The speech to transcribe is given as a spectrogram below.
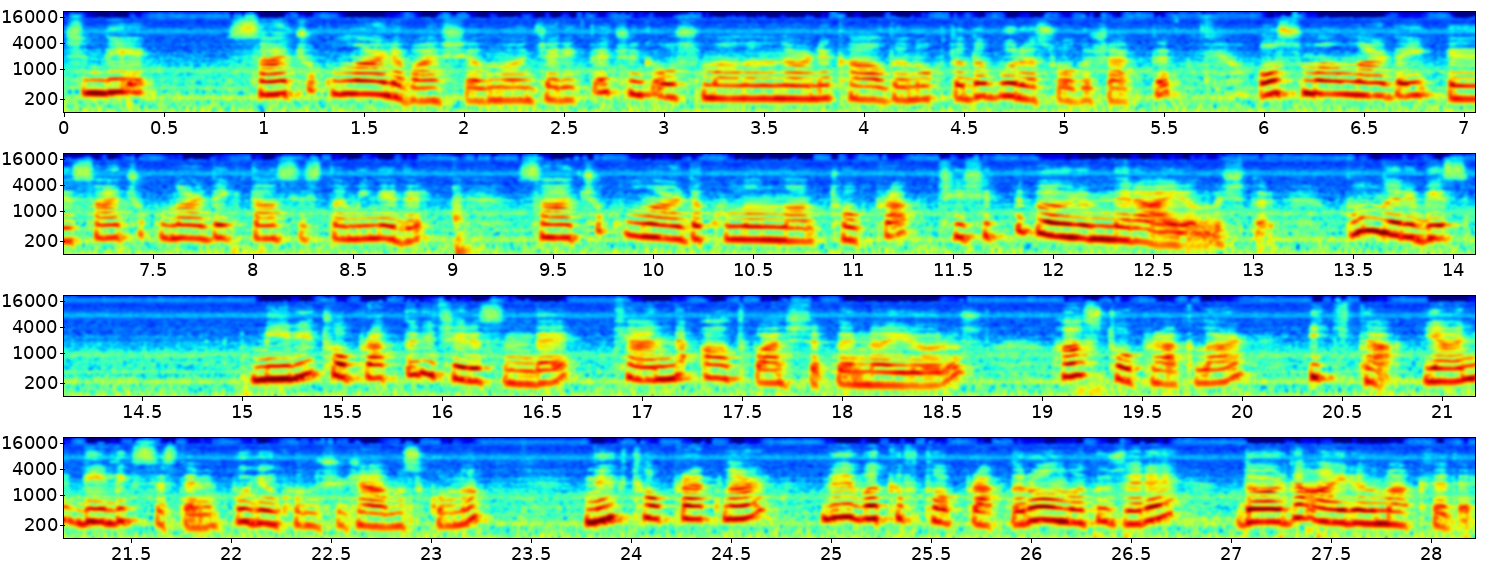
Şimdi Selçuklularla başlayalım öncelikle. Çünkü Osmanlı'nın örnek aldığı noktada burası olacaktır. Osmanlılarda, e, Selçuklularda iktidar sistemi nedir? Selçuklularda kullanılan toprak çeşitli bölümlere ayrılmıştır. Bunları biz miri topraklar içerisinde kendi alt başlıklarına ayırıyoruz. Has topraklar, ikta yani dirlik sistemi bugün konuşacağımız konu. Mülk topraklar ve vakıf toprakları olmak üzere dörde ayrılmaktadır.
